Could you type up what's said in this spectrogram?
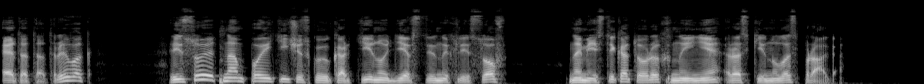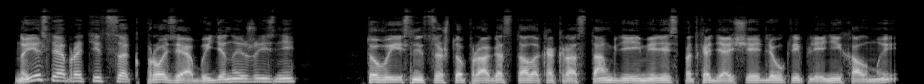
Этот отрывок рисует нам поэтическую картину девственных лесов, на месте которых ныне раскинулась Прага. Но если обратиться к прозе обыденной жизни – то выяснится, что Прага стала как раз там, где имелись подходящие для укреплений холмы,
